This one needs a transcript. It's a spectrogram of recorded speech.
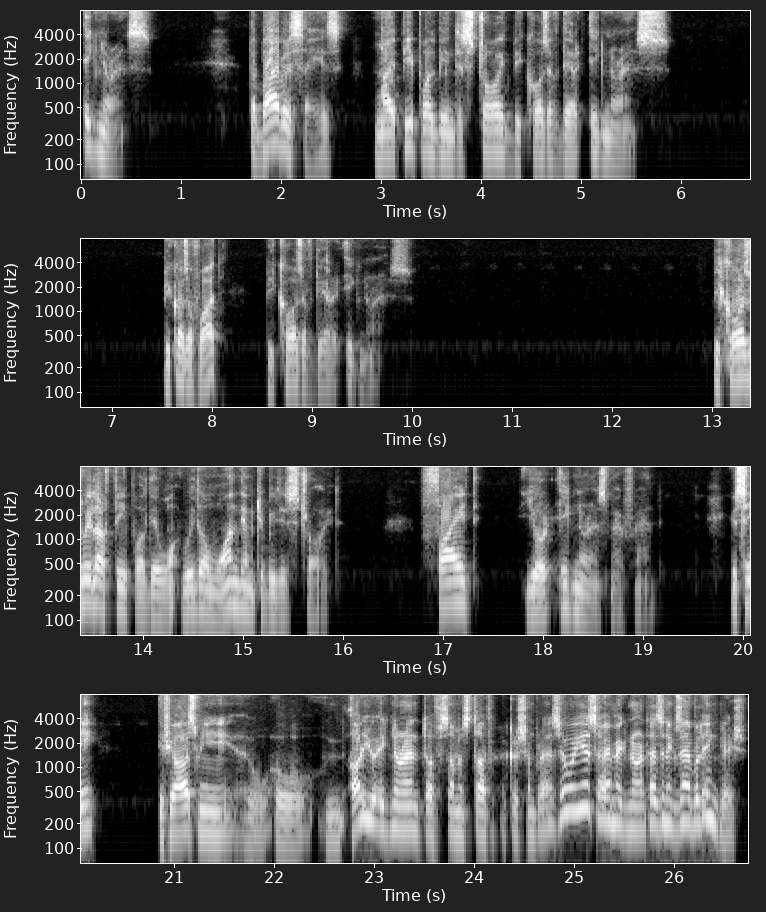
ignorance. The Bible says, My people being destroyed because of their ignorance. Because of what? Because of their ignorance. Because we love people, they we don't want them to be destroyed. Fight your ignorance, my friend. You see, if you ask me, oh, are you ignorant of some stuff, Christian friends? Oh, yes, I am ignorant. As an example, English.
